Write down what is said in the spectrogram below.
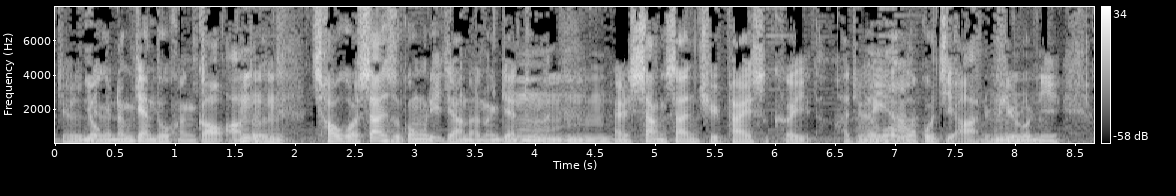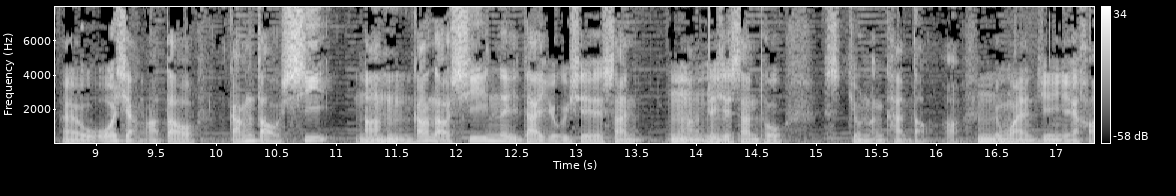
就是那个能见度很高啊，都超过三十公里这样的能见度呢。嗯嗯嗯哎，上山去拍是可以的啊，就是哎我我估计啊，就譬如你，哎，我想啊，到港岛西啊嗯，港岛西那一带有一些山啊嗯，那些山头就能看到啊，嗯。用望远镜也好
